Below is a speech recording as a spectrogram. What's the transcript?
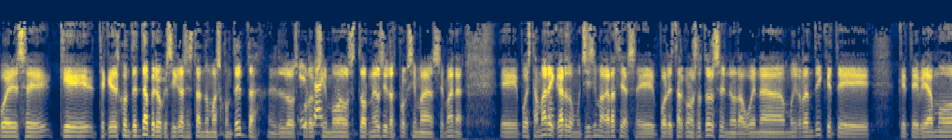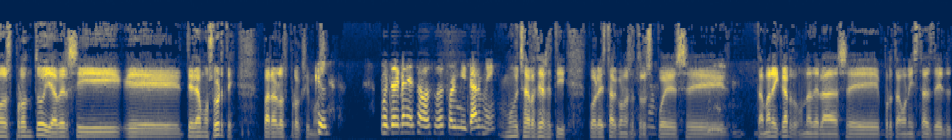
pues eh, que te quedes contenta, pero que sigas estando más contenta en los próximos torneos y las próximas semanas. Eh, pues Tamara Ricardo, muchísimas gracias eh, por estar con nosotros. Enhorabuena muy grande y que te, que te veamos pronto y a ver si te damos suerte para los próximos. Muchas gracias a vosotros por invitarme. Muchas gracias a ti por estar con nosotros. Pues eh, Tamara Ricardo, una de las eh, protagonistas del,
